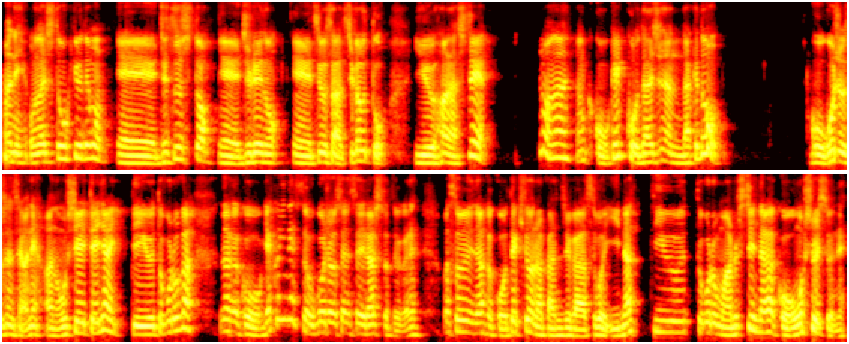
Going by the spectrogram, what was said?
まあね、同じ投球でも、えー、術師と、えー、呪霊の、えー、強さは違うという話で、まあね、なんかこう結構大事なんだけど、こう、五条先生はね、あの、教えていないっていうところが、なんかこう、逆にね、そう、五条先生らしたというかね、まあそういうなんかこう、適当な感じがすごいいいなっていうところもあるし、なんかこう、面白いですよね。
